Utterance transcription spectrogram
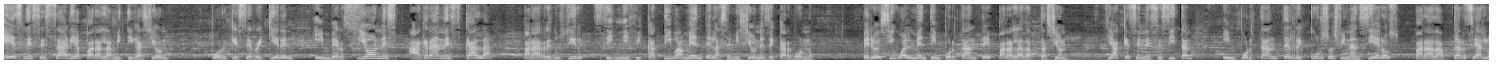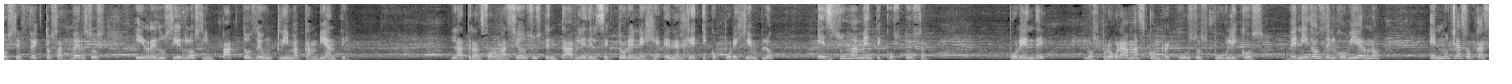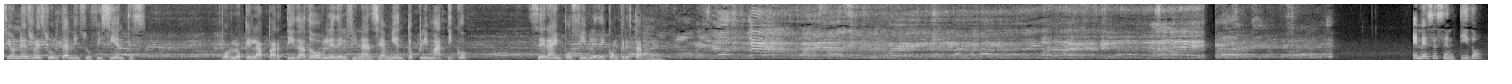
es necesaria para la mitigación porque se requieren inversiones a gran escala para reducir significativamente las emisiones de carbono, pero es igualmente importante para la adaptación, ya que se necesitan importantes recursos financieros para adaptarse a los efectos adversos y reducir los impactos de un clima cambiante. La transformación sustentable del sector energético, por ejemplo, es sumamente costosa. Por ende, los programas con recursos públicos venidos del gobierno en muchas ocasiones resultan insuficientes, por lo que la partida doble del financiamiento climático será imposible de concretar. En ese sentido,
